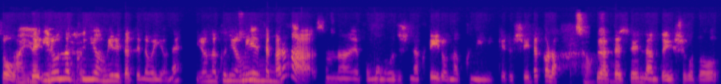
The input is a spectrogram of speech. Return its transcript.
そう。で、いろんな国を見れたっていうのはいいよね。いろんな国を見れたから、うん、そんなやっぱ物おじしなくていろんな国に行けるし、だから、フライトテンダンという仕事、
